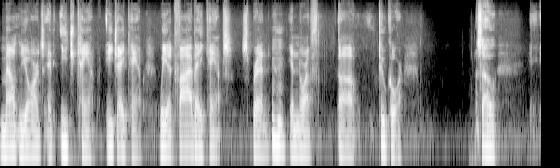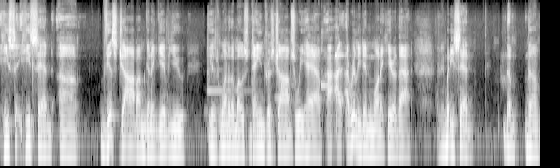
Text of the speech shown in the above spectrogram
Montagnards at each camp, each A camp. We had five A camps spread Mm-hmm. in North uh, Two Corps. So he, he said, uh, This job I'm going to give you is one of the most dangerous jobs we have. I, I really didn't want to hear that. But he said, the, the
